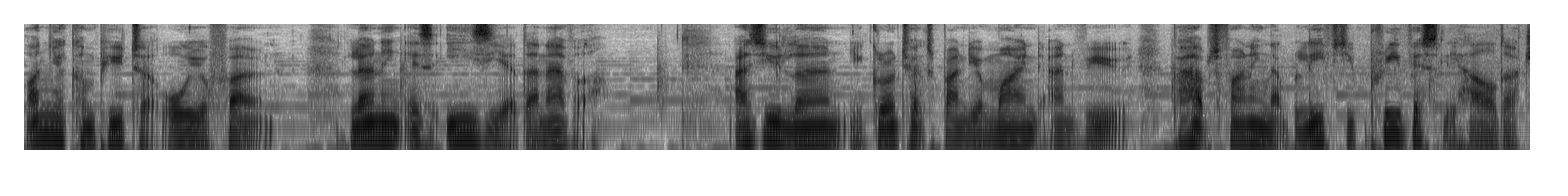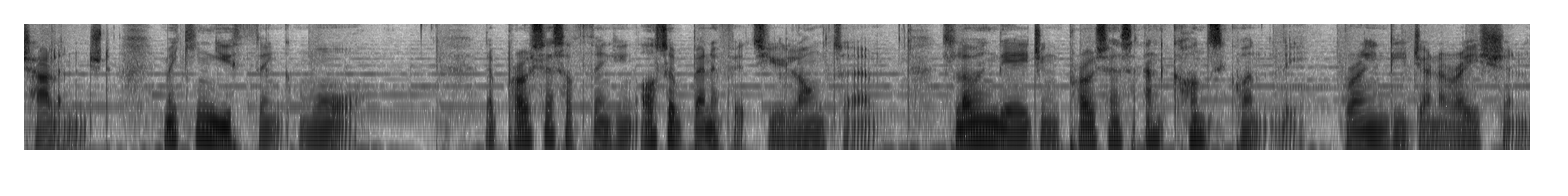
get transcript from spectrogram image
on your computer or your phone. Learning is easier than ever. As you learn, you grow to expand your mind and view, perhaps finding that beliefs you previously held are challenged, making you think more. The process of thinking also benefits you long term, slowing the aging process and consequently brain degeneration.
